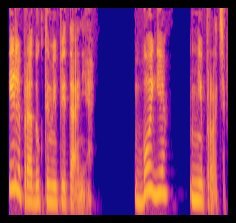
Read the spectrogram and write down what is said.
или продуктами питания. Боги не против.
